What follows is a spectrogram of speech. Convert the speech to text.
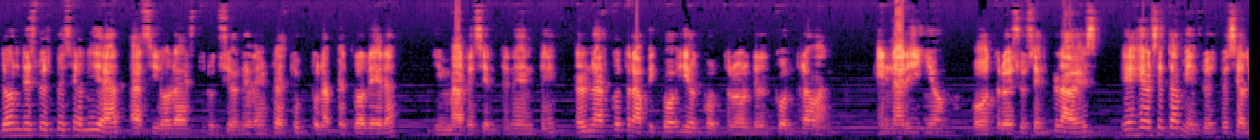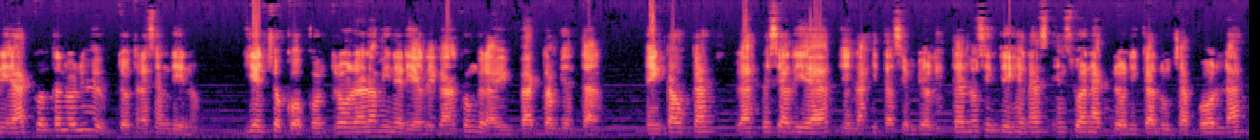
donde su especialidad ha sido la destrucción de la infraestructura petrolera y más recientemente el narcotráfico y el control del contrabando. En Nariño, otro de sus enclaves, ejerce también su especialidad contra el oleoducto trasandino y el Chocó controla la minería ilegal con grave impacto ambiental. En Cauca, la especialidad es la agitación violenta de los indígenas en su anacrónica lucha por la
